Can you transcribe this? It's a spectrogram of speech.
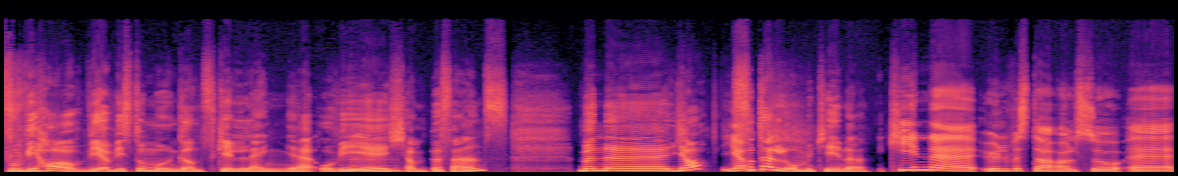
for vi har, vi har visst om henne ganske lenge, og vi er kjempefans. Men uh, ja, Ja. fortell om Kine. Kine Ulvestad, altså. Eh,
